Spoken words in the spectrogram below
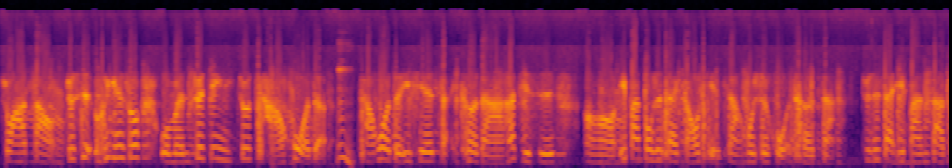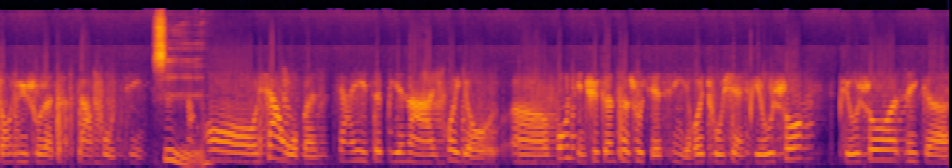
抓到，就是我应该说我们最近就查获的，嗯，查获的一些载客的啊，它其实呃一般都是在高铁站或是火车站，就是在一般大众运输的场站附近。是。然后像我们嘉义这边啊，会有呃风景区跟特殊节庆也会出现，比如说。比如说那个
